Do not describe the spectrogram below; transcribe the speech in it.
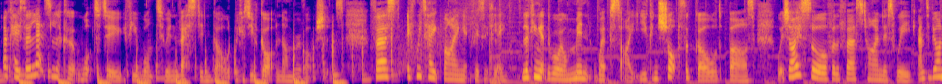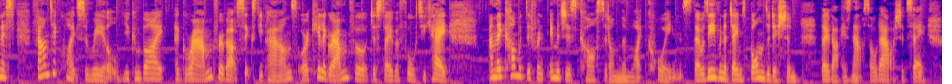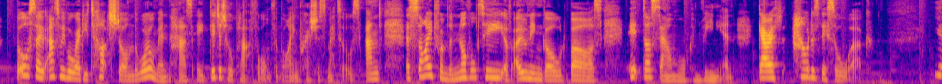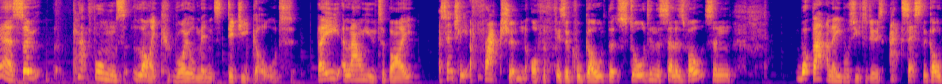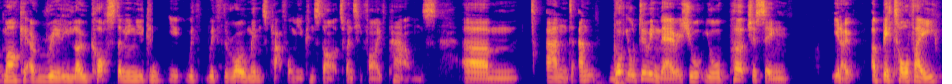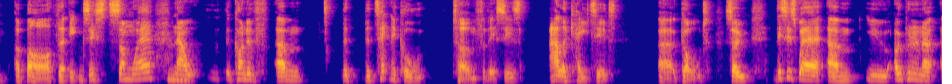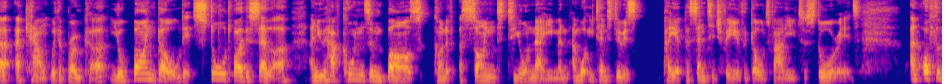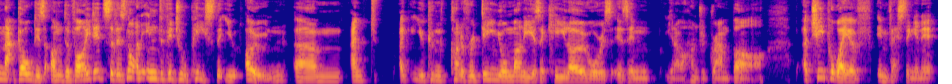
Okay, so let's look at what to do if you want to invest in gold because you've got a number of options. First, if we take buying it physically, looking at the Royal Mint website, you can shop for gold bars, which I saw for the first time this week and to be honest, found it quite surreal. You can buy a gram for about £60 or a kilogram for just over 40k and they come with different images casted on them like coins. There was even a James Bond edition, though that is now sold out, I should say. But also, as we've already touched on, the Royal Mint has a digital platform for buying precious metals. And aside from the novelty of owning gold bars, it does sound more convenient. Gareth, how does this all work? Yeah, so platforms like Royal Mint's DigiGold, they allow you to buy essentially a fraction of the physical gold that's stored in the seller's vaults. And what that enables you to do is access the gold market at a really low cost. I mean, you can you, with with the Royal Mints platform, you can start at twenty five pounds, um, and and what you're doing there is you're you're purchasing, you know, a bit of a a bar that exists somewhere. Mm-hmm. Now, the kind of um, the the technical term for this is allocated uh, gold. So this is where um, you open an a, a account with a broker. You're buying gold. It's stored by the seller, and you have coins and bars kind of assigned to your name. And and what you tend to do is pay a percentage fee of the gold's value to store it. And often that gold is undivided, so there's not an individual piece that you own, um, and you can kind of redeem your money as a kilo or as, as in you know a hundred gram bar a cheaper way of investing in it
